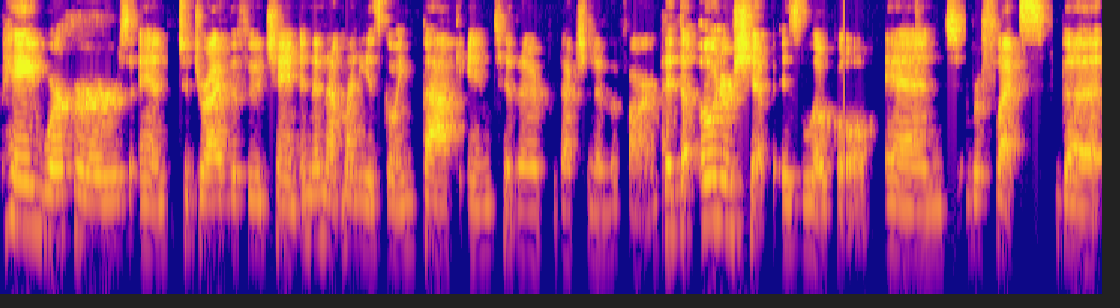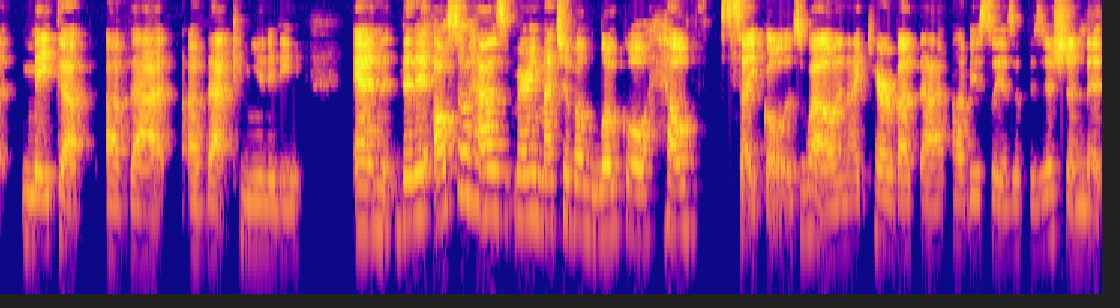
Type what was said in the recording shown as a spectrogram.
pay workers and to drive the food chain. And then that money is going back into the production of the farm. That the ownership is local and reflects the makeup of that of that community. And that it also has very much of a local health cycle as well. And I care about that obviously as a physician that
